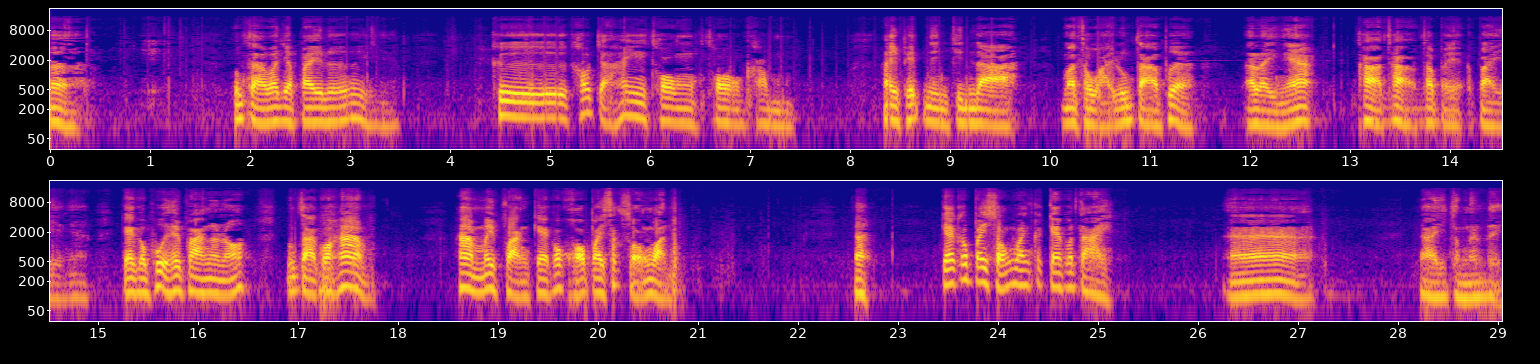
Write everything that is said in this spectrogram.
อ่าหลวงตาว่าอย่าไปเลย คือเขาจะให้ทองทองคำให้เพชรนินจินดา มาถวายหลวงตาเพื่ออะไรเงี้ย ถ้าถ้าถ้าไปไปอย่างเงี้ย แกก็พูดให้ฟังอะเนาะหลวงตาก็ห้าม ห้ามไม่ฟัง แกก็ขอไปสักสองวันนะแกก็ไปสองวันก็แกก็ตายอ่าตายตรงนั้นเลย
